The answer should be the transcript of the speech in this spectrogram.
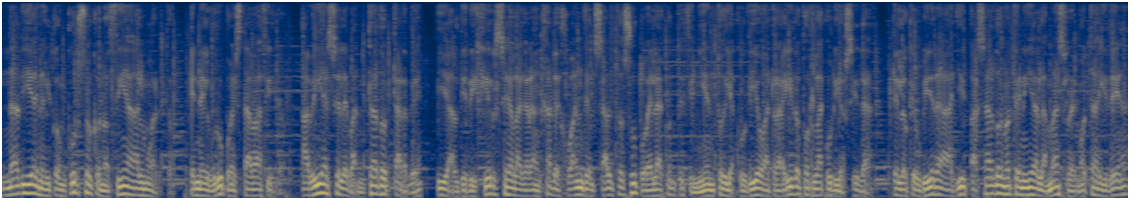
Nadie en el concurso conocía al muerto. En el grupo estaba vacío. Habíase levantado tarde, y al dirigirse a la granja de Juan del Salto supo el acontecimiento y acudió atraído por la curiosidad. De lo que hubiera allí pasado no tenía la más remota idea,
